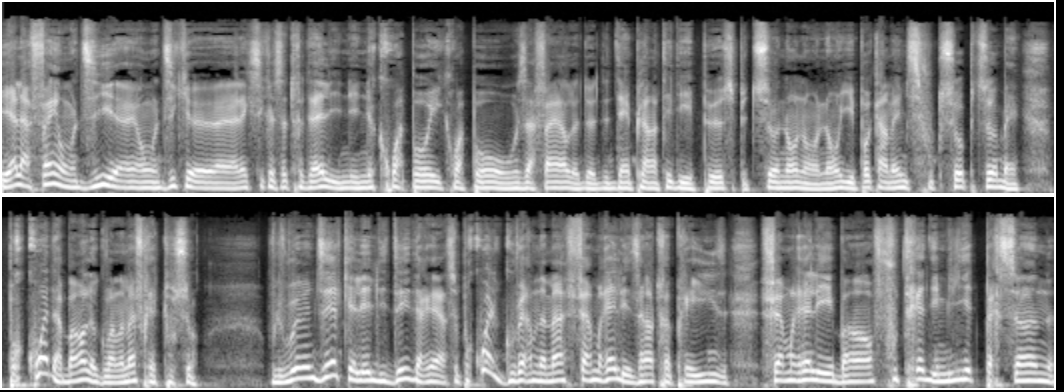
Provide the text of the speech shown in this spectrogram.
Et à la fin, on dit, euh, on dit que euh, Alexis Cossette-Trudel, il, ne croit pas, il croit pas aux affaires d'implanter des puces, puis tout ça. Non, non, non, il est pas quand même si fou que ça, puis ça. Ben, pourquoi d'abord le gouvernement ferait tout ça? Vous pouvez me dire quelle est l'idée derrière C'est Pourquoi le gouvernement fermerait les entreprises, fermerait les bars, foutrait des milliers de personnes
